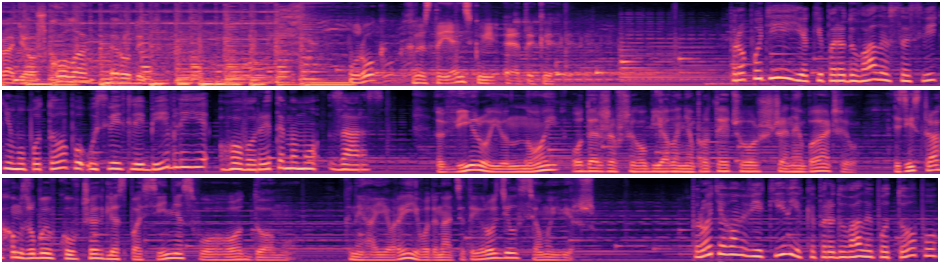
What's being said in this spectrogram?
Радіошкола Ерудит. Урок християнської етики. Про події, які передували всесвітньому потопу у світлі Біблії, говоритимемо зараз. Вірою Ной, одержавши об'явлення про те, чого ще не бачив, зі страхом зробив ковчег для спасіння свого дому. Книга Євреїв, 11 розділ, 7 вірш. Протягом віків, які передували потопу,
